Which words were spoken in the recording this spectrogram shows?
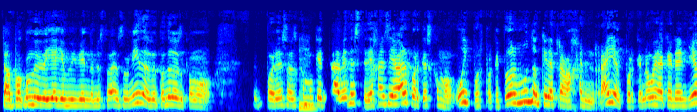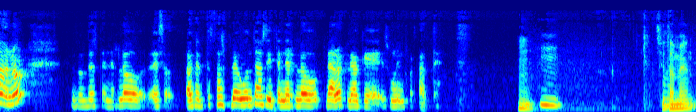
tampoco me veía yo viviendo en Estados Unidos, entonces es como, por eso es como mm. que a veces te dejas llevar porque es como, uy, pues porque todo el mundo quiere trabajar en Riot, porque no voy a querer yo, ¿no? Entonces tenerlo, eso, hacerte estas preguntas y tenerlo claro creo que es muy importante. Mm. Mm. Sí, también.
